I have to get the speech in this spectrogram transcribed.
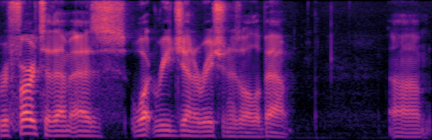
refer to them as what regeneration is all about. Um,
